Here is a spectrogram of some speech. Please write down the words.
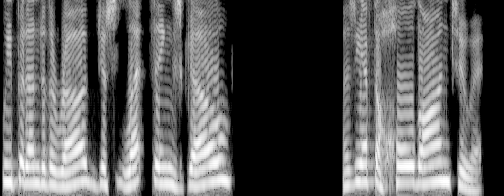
sweep it under the rug, just let things go? Does he have to hold on to it?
